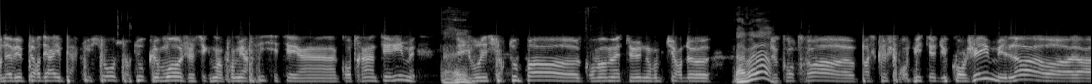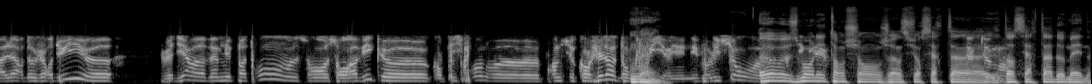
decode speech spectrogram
on avait peur des répercussions. Surtout que moi, je sais que ma première fille c'était un contrat intérim, Ouais. et je voulais surtout pas euh, qu'on me mette une rupture de, Ben voilà. de contrat euh, parce que je profitais du congé. Mais là, euh, à l'heure d'aujourd'hui, je veux dire, euh, même les patrons sont, sont ravis que qu'on puisse prendre euh, prendre ce congé-là. Donc Ouais. oui, il y a une évolution. euh, Heureusement, les temps changent hein, sur certains, Exactement. dans certains domaines.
